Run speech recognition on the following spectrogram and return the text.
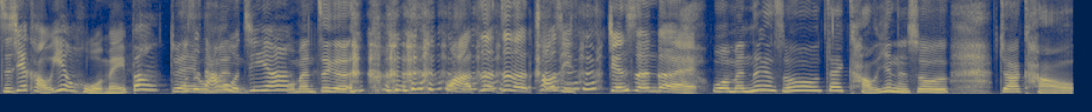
直接考验火媒棒，对，不是打火机啊。我们这个，哇，这真的超级艰深的哎。我们那个时候在考验的时候，就要考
